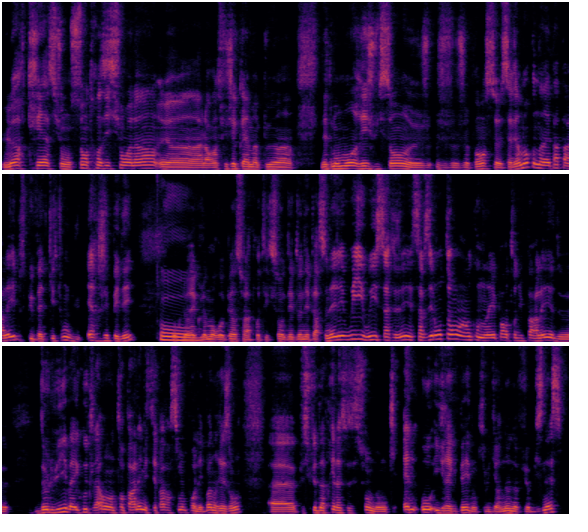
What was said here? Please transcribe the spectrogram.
leur création. Sans transition, Alain. Euh, alors un sujet quand même un peu un, nettement moins réjouissant, euh, je, je, je, pense. Ça vraiment qu'on n'en avait pas parlé parce qu'il va être question du RGPD, oh. le règlement européen sur la protection des données personnelles. Et oui, oui, ça faisait ça faisait longtemps hein, qu'on n'en avait pas entendu parler de de lui. Bah écoute, là on entend parler, mais c'est pas forcément pour les bonnes raisons, euh, puisque d'après l'association donc NOYB, donc qui veut dire None of Your Business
